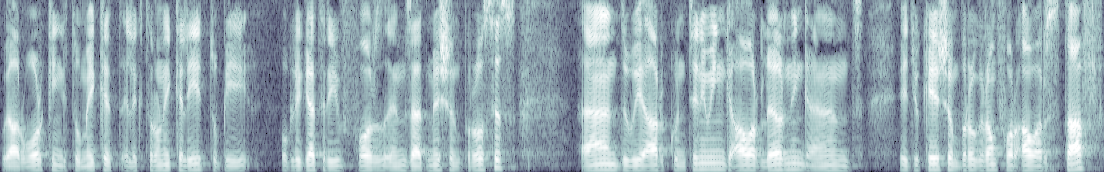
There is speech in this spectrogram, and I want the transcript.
We are working to make it electronically to be obligatory for in the admission process, and we are continuing our learning and education program for our staff.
